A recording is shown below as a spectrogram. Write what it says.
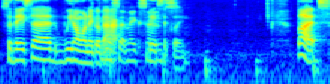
So they said, we don't want to go. I back. that makes sense. Basically. But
